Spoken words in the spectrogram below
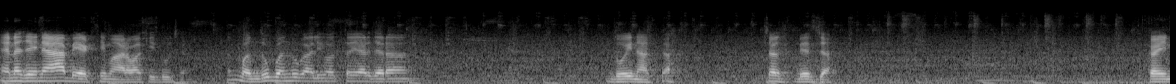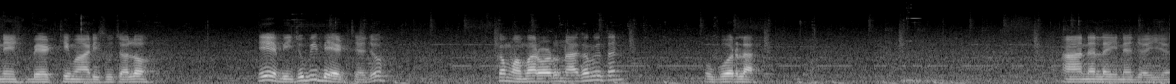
એને જઈને આ બેટથી મારવા કીધું છે. બંદૂક બંદૂક આલી હોત તો યાર જરા ધોઈ નાખતા. ચલ, બેસ જા. કંઈ નહીં, બેટથી મારીશું, ચલો. એ, બીજું બી બેટ છે જો. કમ, અમારવાળું ના ગમ્યું તને? ઊભો રલા આને લઈને જઈએ.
